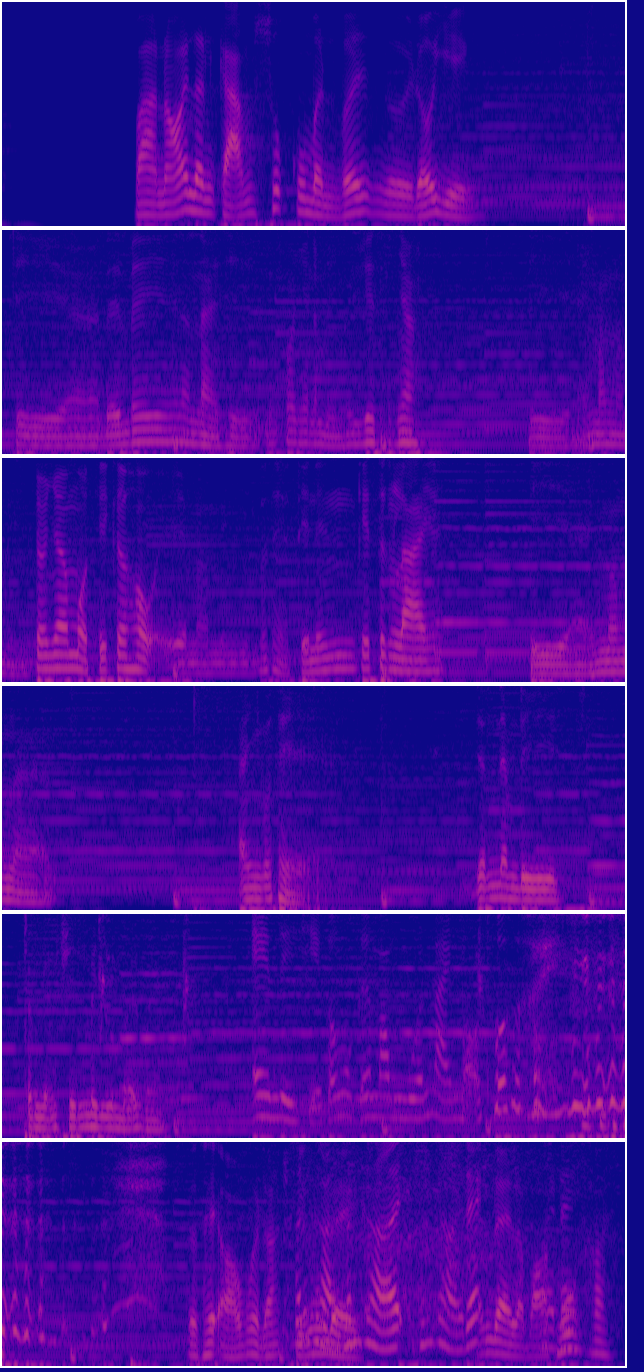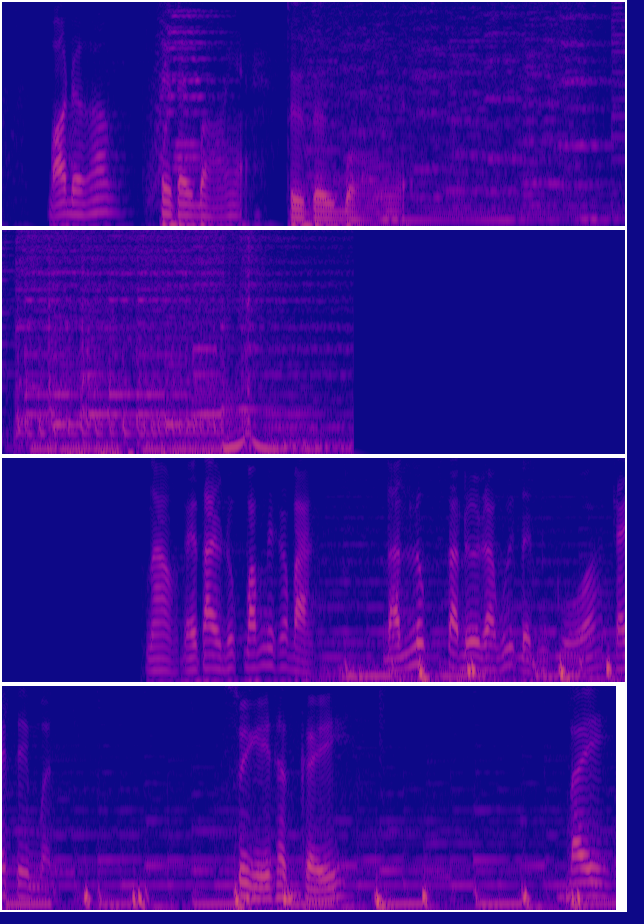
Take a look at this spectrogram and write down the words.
Và nói lên cảm xúc của mình với người đối diện. Thì ờ, đến với lần này thì cũng coi như là mình duyên với nhau. Thì anh mong là mình cho nhau một cái cơ hội mà mình có thể tiến đến cái tương lai thì anh mong là anh có thể dẫn em đi trong những chuyến đi mới của em. Em thì chỉ có một cái mong muốn là anh bỏ thuốc thôi. Tôi thấy ổn rồi đó phấn khởi đề, phấn khởi phấn khởi đấy. vấn đề là bỏ Ngồi thuốc đây. thôi. Bỏ được không? từ từ bỏ anh ạ. Nào để tay nút bấm đi các bạn. Đã đến lúc ta đưa ra quyết định của trái tim mình Suy nghĩ thật kỹ Đây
